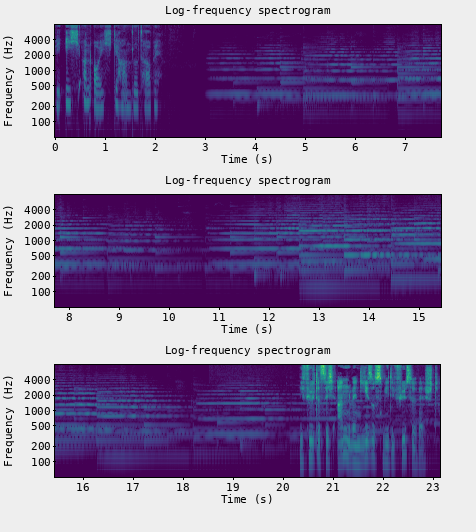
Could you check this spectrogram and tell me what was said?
wie ich an euch gehandelt habe. Wie fühlt es sich an, wenn Jesus mir die Füße wäscht?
